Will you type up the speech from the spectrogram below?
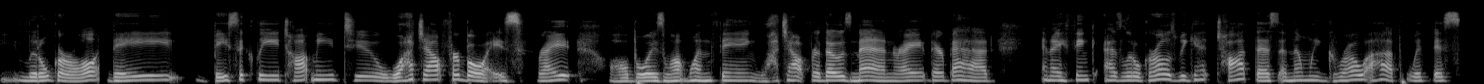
little girl, they basically taught me to watch out for boys, right? All boys want one thing, watch out for those men, right? They're bad. And I think as little girls, we get taught this and then we grow up with this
